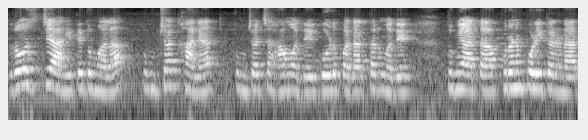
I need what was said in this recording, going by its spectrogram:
रोज जे आहे ते तुम्हाला तुमच्या खाण्यात तुमच्या चहामध्ये गोड पदार्थांमध्ये तुम्ही आता पुरणपोळी करणार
